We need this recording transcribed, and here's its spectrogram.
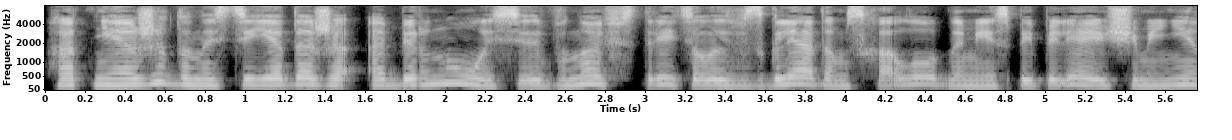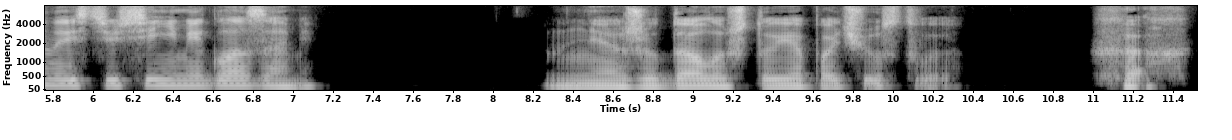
От неожиданности я даже обернулась и вновь встретилась взглядом с холодными, испепеляющими ненавистью синими глазами. Не ожидала, что я почувствую. Хах,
